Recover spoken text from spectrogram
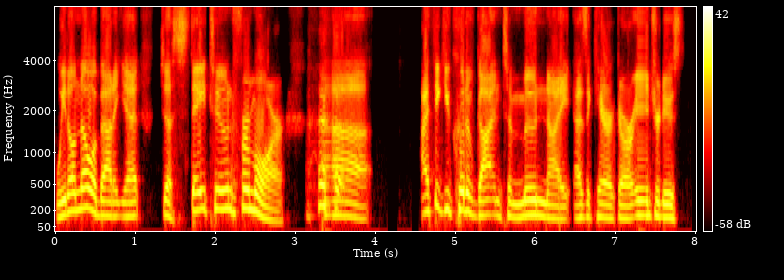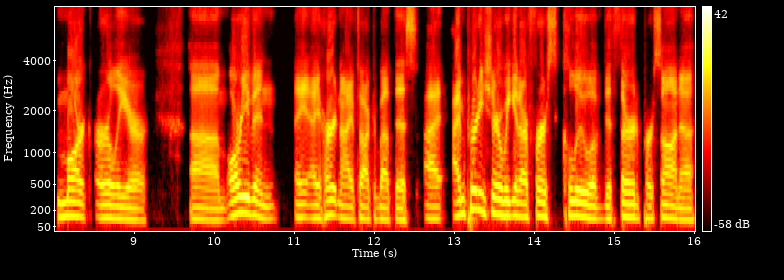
we don't know about it yet just stay tuned for more uh, I think you could have gotten to Moon Knight as a character or introduced Mark earlier, um, or even I, I Hurt and I have talked about this. I, I'm pretty sure we get our first clue of the third persona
